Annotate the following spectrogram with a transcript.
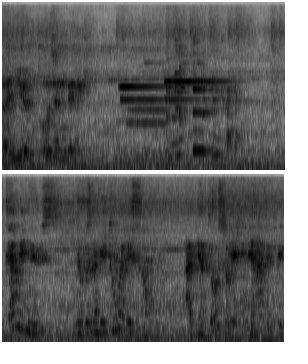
Bagneux, Rosenberg. Terminus, nous vous invitons à descendre. À bientôt sur les lignes RATP.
